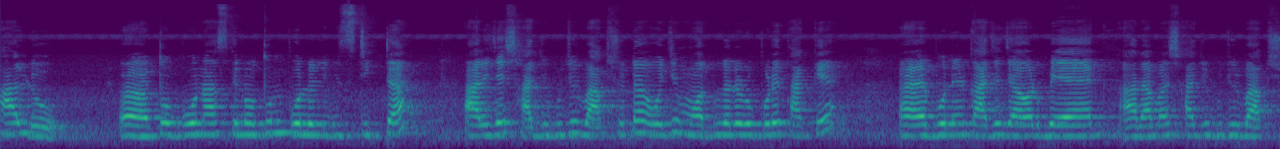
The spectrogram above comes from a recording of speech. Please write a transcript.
ভালো। তো বোন আজকে নতুন পরলো লিপস্টিকটা আর এই যে সাজুগুজুর বাক্সটা, ওই যে মডুলারের উপরে থাকে। বোনের কাজে যাওয়ার ব্যাগ আর আমার সাজুগুজুর বাক্স।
